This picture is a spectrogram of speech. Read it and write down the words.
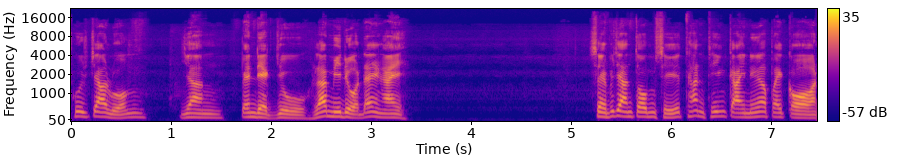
ผู้เจ้าหลวงยังเป็นเด็กอยู่แล้วมีโดดได้ยังไง เสด็จพระจันทร์ตมศรีท่านทิ้งกายเนื้อไปก่อน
